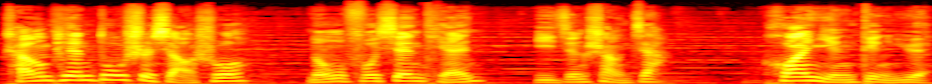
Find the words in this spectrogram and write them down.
长篇都市小说《农夫先田》已经上架，欢迎订阅。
